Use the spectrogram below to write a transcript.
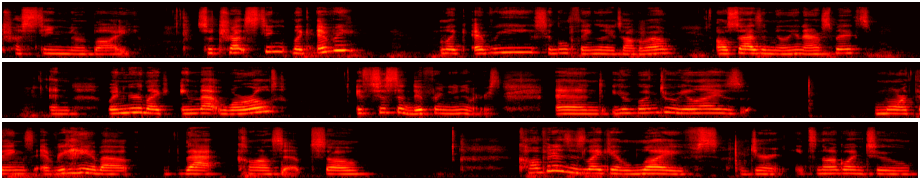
trusting your body. So trusting like every like every single thing that I talk about also has a million aspects. And when you're like in that world, it's just a different universe. And you're going to realize more things every day about that concept. So, confidence is like a life's journey. It's not going to,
